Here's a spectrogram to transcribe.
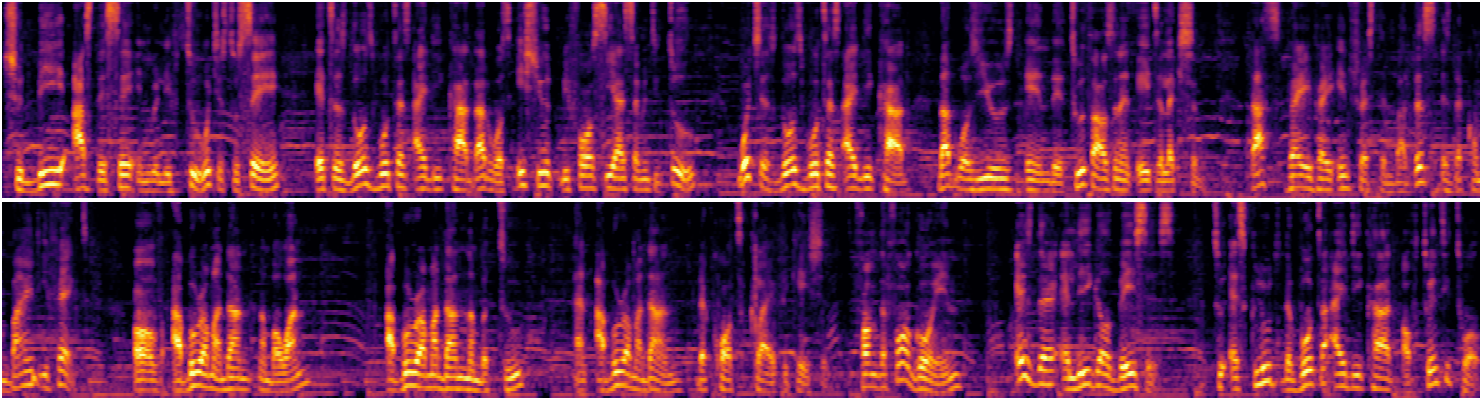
should be as they say in relief 2 which is to say it is those voters ID card that was issued before CI 72 which is those voters ID card that was used in the 2008 election. That's very very interesting but this is the combined effect of Abu Ramadan number 1 Abu Ramadan number 2 and Abu Ramadan the court's clarification. From the foregoing is there a legal basis to exclude the voter ID card of 2012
